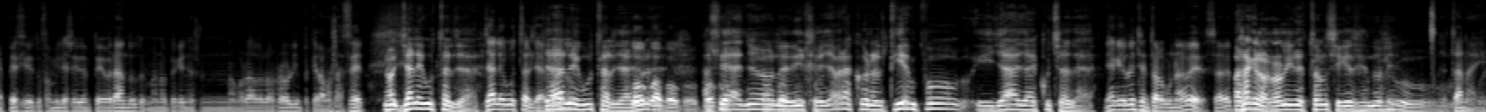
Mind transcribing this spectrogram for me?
especie de tu familia se ha ido empeorando, tu hermano pequeño es un enamorado de los Rolling, porque lo vamos a hacer. No, ya le gusta el jazz. Ya le gusta el jazz. Ya le gusta el jazz. Poco a poco. hace años le dije, ya verás con el tiempo y ya, ya escucha jazz. Mira que yo lo he intentado alguna vez, ¿sabes? Pasa que los Rolling Stones siguen siendo su... Están ahí,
